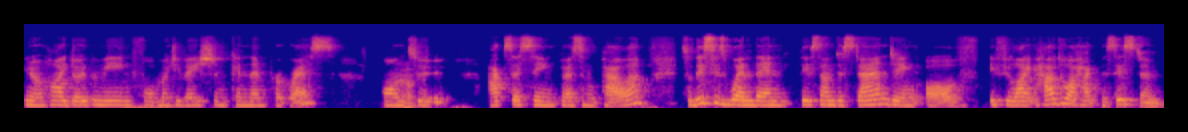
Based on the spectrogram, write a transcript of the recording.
you know, high dopamine for motivation can then progress onto uh-huh. Accessing personal power? So this is when then this understanding of, if you like, how do I hack the system?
